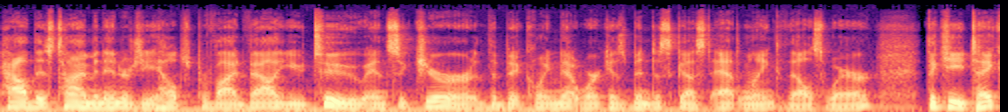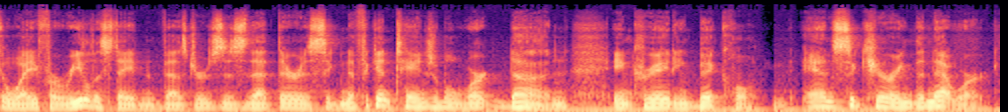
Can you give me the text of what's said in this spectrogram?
How this time and energy helps provide value to and secure the Bitcoin network has been discussed at length elsewhere. The key takeaway for real estate investors is that there is significant tangible work done in creating Bitcoin and securing the network.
